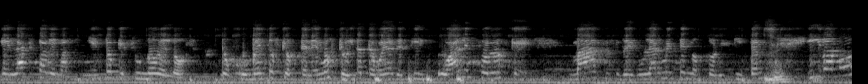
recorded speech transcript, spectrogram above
el acta de nacimiento, que es uno de los documentos que obtenemos, que ahorita te voy a decir cuáles son los que más regularmente nos solicitan, Sí. íbamos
